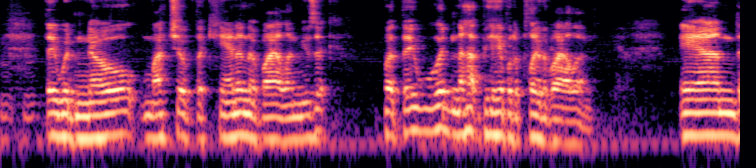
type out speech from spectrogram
Mm-hmm. They would know much of the canon of violin music, but they would not be able to play the violin. And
